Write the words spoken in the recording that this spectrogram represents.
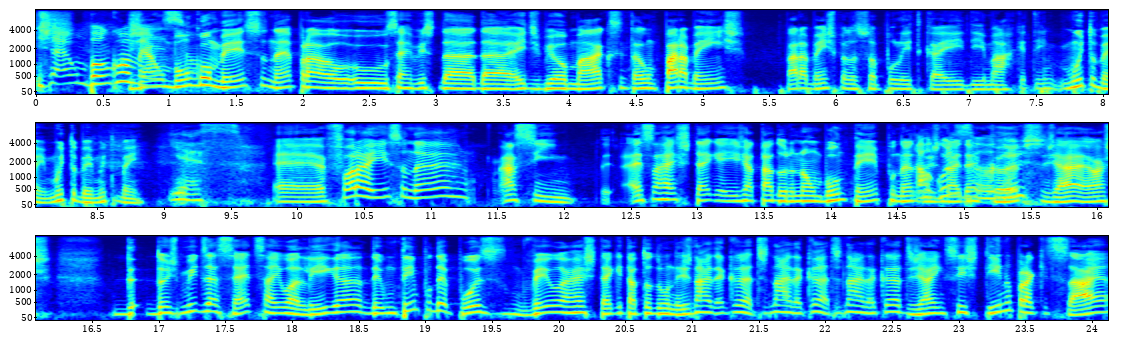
Já é um bom começo. já é um bom começo, né, pra o, o serviço da, da HBO Max. Então, parabéns. Parabéns pela sua política aí de marketing. Muito bem, muito bem, muito bem. Yes. É, fora isso, né? Assim, essa hashtag aí já tá durando há um bom tempo, né? Do Alguns Snyder anos. Cut. Já, eu acho. D- 2017 saiu a liga, de um tempo depois veio a hashtag tá todo mundo Snyder Cut, Snyder Cut, Snyder Cut, já insistindo pra que saia,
